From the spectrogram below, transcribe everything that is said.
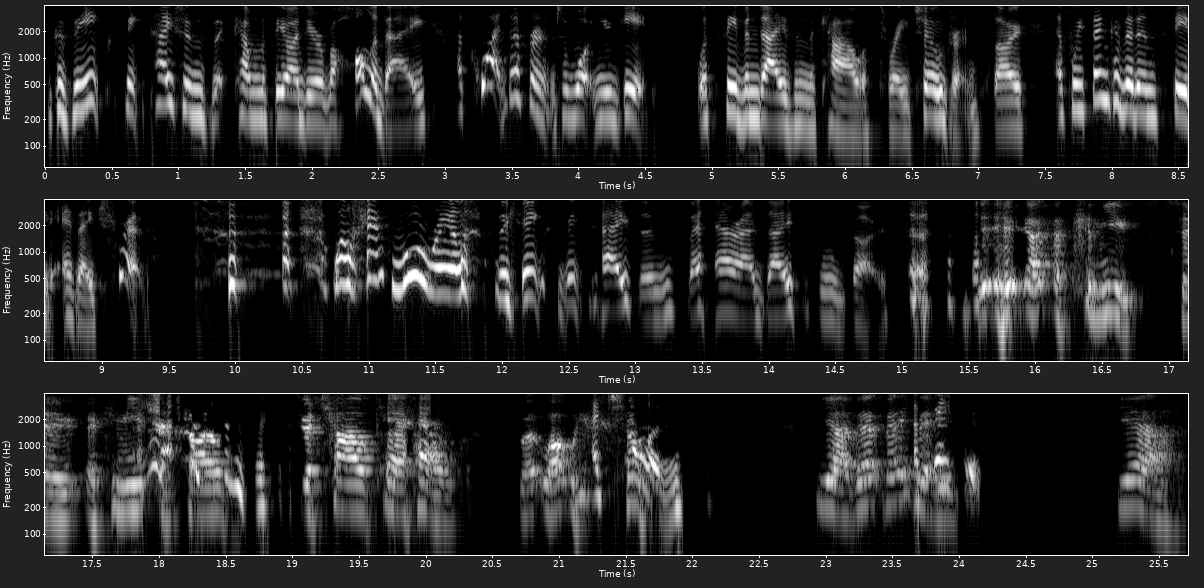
because the expectations that come with the idea of a holiday are quite different to what you get with seven days in the car with three children. So if we think of it instead as a trip we'll have more realistic expectations for how our days will go. A, commute to a commute to child to a childcare hell. But what we a challenge. Yeah, maybe. Yeah.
